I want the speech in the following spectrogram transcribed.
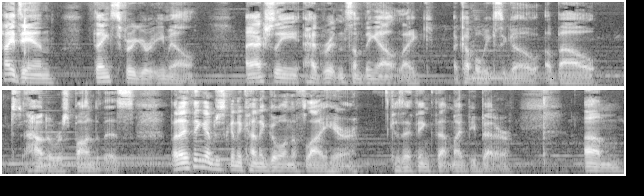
Hi, Dan. Thanks for your email. I actually had written something out like a couple weeks ago about how to respond to this, but I think I'm just going to kind of go on the fly here because I think that might be better. Um,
